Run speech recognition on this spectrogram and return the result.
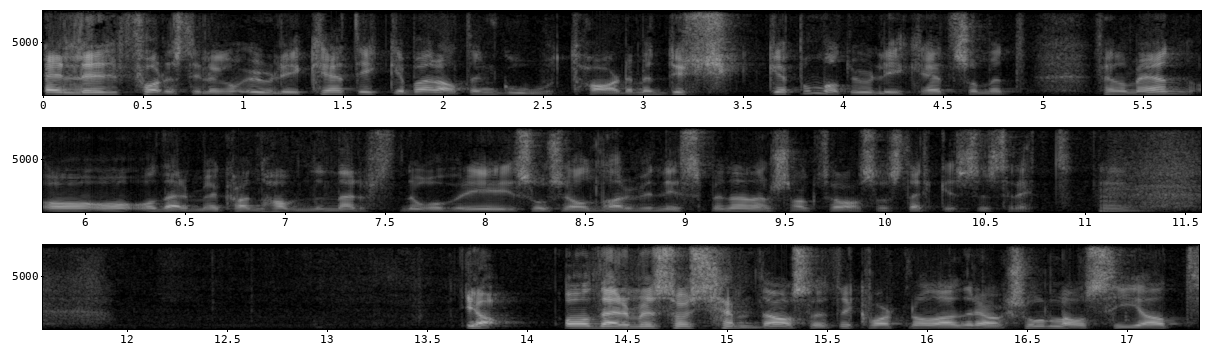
Eller forestilling om ulikhet. Ikke bare at en godtar det, men dyrker på en måte ulikhet som et fenomen. Og, og, og dermed kan havne nærmest over i sosialdarwinismen, nær sagt altså sterkestes rett. Mm. Ja, og dermed så kommer det altså etter hvert nå en reaksjon. La oss si at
